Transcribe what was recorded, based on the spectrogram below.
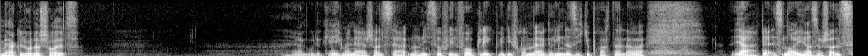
Merkel oder Scholz? Ja gut, okay, ich meine, der Herr Scholz, der hat noch nicht so viel vorgelegt, wie die Frau Merkel hinter sich gebracht hat, aber ja, der ist neu, also Scholz.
